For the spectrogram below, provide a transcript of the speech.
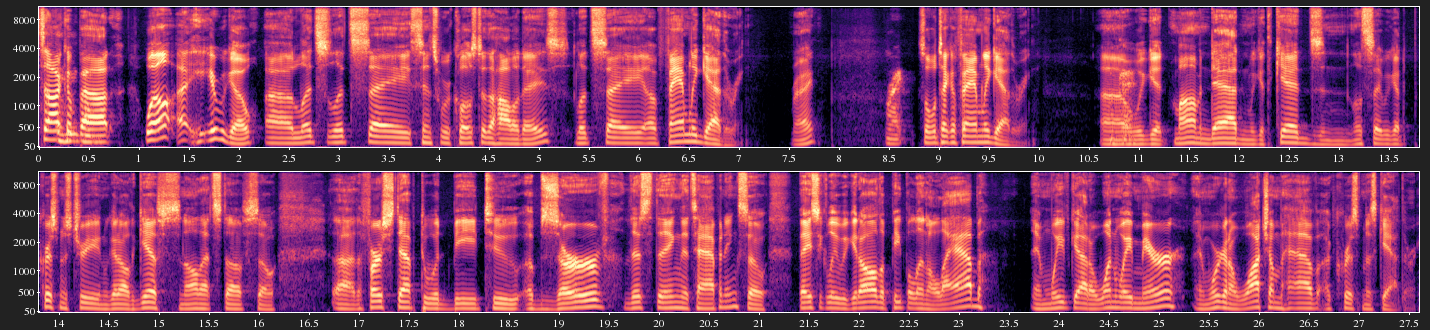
talk about. Well, uh, here we go. Uh, let's let's say since we're close to the holidays, let's say a family gathering, right? Right. So we'll take a family gathering. Uh, Okay. We get mom and dad, and we get the kids, and let's say we got the Christmas tree, and we got all the gifts and all that stuff. So uh, the first step would be to observe this thing that's happening. So basically, we get all the people in a lab, and we've got a one-way mirror, and we're going to watch them have a Christmas gathering,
